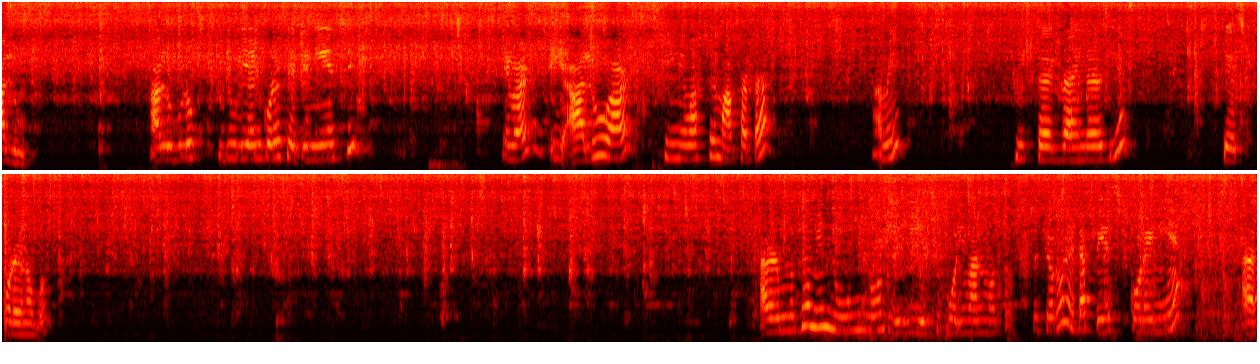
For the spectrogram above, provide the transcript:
আলু। আলুগুলো জুলিয়ান করে কেটে নিয়েছি। এবার এই আলু আর চিংড়ি মাছের মাথাটা আমি মিক্সার গ্রাইন্ডার দিয়ে পেস্ট করে নেব। আর এর মধ্যে আমি নুন দিয়ে দিয়েছি পরিমাণ মতো। তো চলুন এটা পেস্ট করে নিয়ে আর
